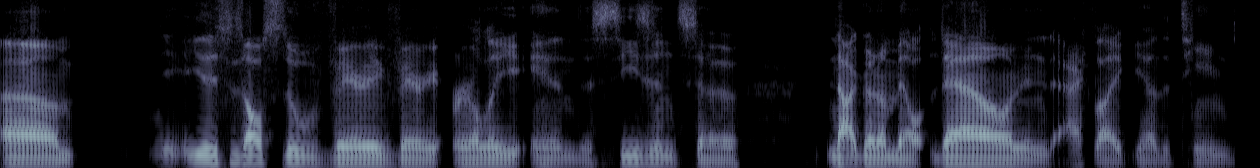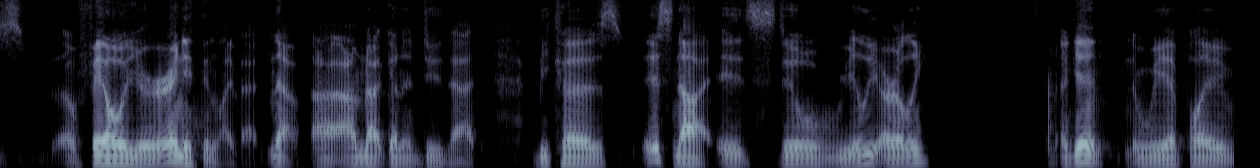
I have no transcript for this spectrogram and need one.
Um, this is also very very early in the season so not going to melt down and act like you know the team's a failure or anything like that. No i'm not going to do that because it's not it's still really early. Again we have played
